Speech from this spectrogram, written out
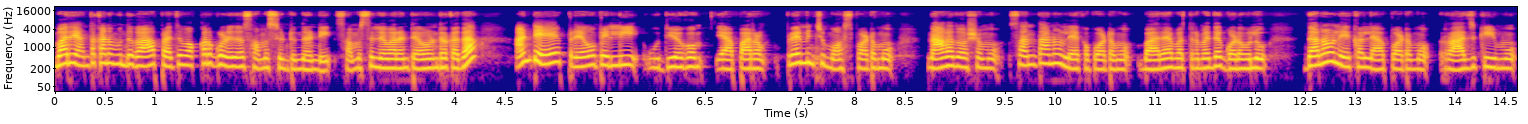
మరి అంతకన్నా ముందుగా ప్రతి ఒక్కరికి కూడా ఏదో సమస్య ఉంటుందండి. సమస్యలు ఎవరంటే ఉండరు కదా. అంటే ప్రేమ పెళ్ళి ఉద్యోగం వ్యాపారం ప్రేమించి మోసపోవటము నాగదోషము సంతానం లేకపోవటము భార్యాభర్తల మధ్య గొడవలు ధనం లేక లేకపోవటము రాజకీయము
